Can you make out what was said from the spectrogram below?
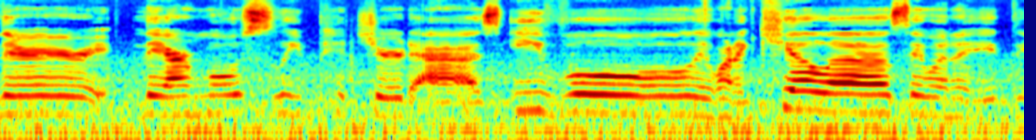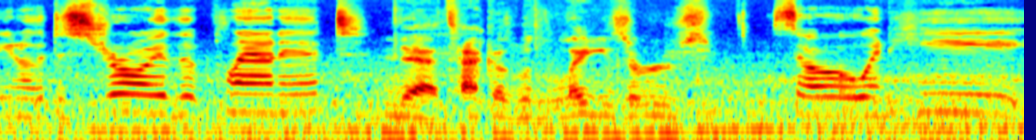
they're they are mostly pictured as evil. They want to kill us. They want to you know destroy the planet. Yeah, attack us with lasers. So when he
